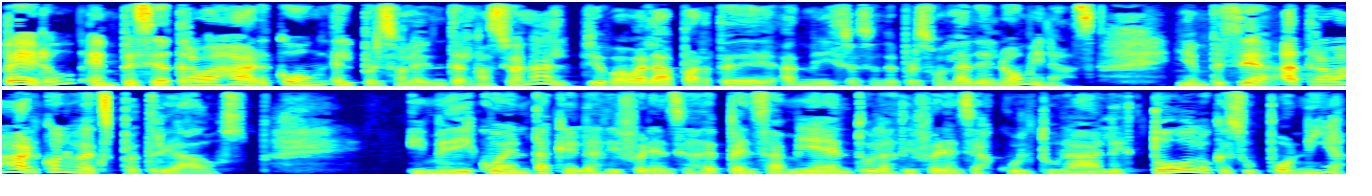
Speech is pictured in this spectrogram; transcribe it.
Pero empecé a trabajar con el personal internacional, llevaba la parte de administración de personal de nóminas. Y empecé a trabajar con los expatriados. Y me di cuenta que las diferencias de pensamiento, las diferencias culturales, todo lo que suponía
